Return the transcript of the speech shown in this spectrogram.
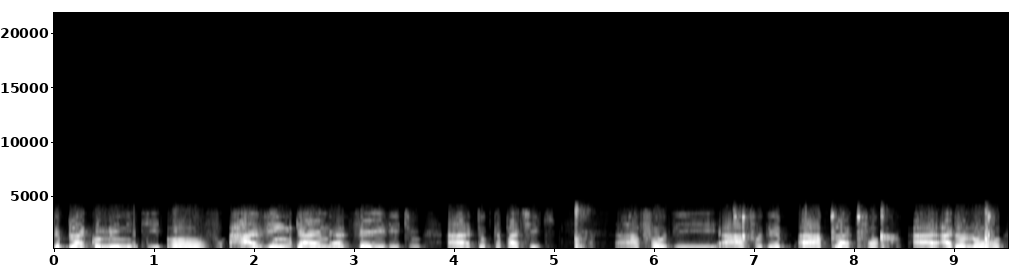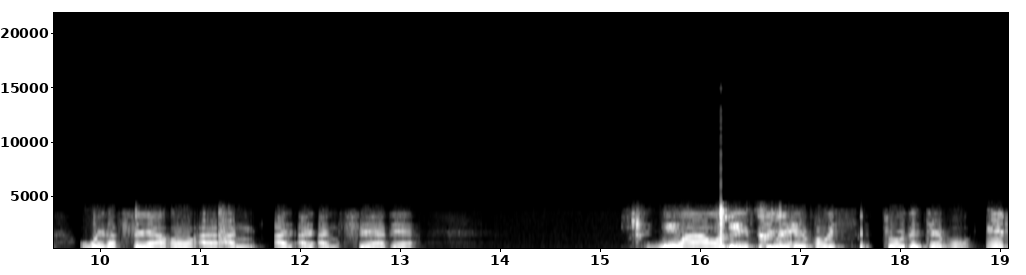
the black community of having done a very little, uh, Dr. Patrick, uh, for the uh, for the uh, black folk. I, I don't know whether fair or uh, un, un, un, unfair there. While they bring their voice to the table, if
